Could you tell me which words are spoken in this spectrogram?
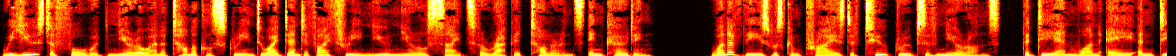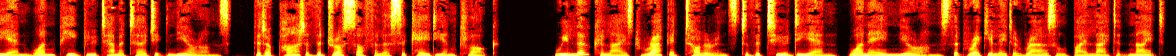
We used a forward neuroanatomical screen to identify three new neural sites for rapid tolerance encoding. One of these was comprised of two groups of neurons, the DN1A and DN1P glutamatergic neurons, that are part of the Drosophila circadian clock. We localized rapid tolerance to the two DN1A neurons that regulate arousal by light at night,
